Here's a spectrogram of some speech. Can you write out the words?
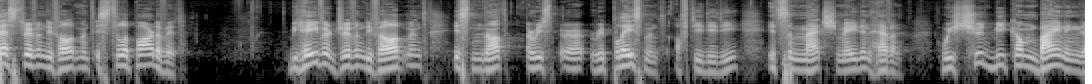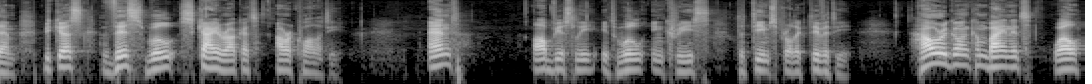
Test-driven development is still a part of it. Behavior-driven development is not a re uh, replacement of TDD, it's a match made in heaven. We should be combining them because this will skyrocket our quality. And obviously it will increase the team's productivity. How are we going to combine it? Well,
